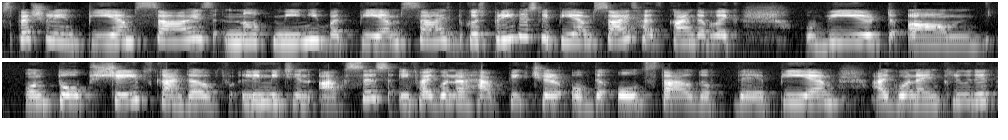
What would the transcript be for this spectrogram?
especially in pm size not mini but pm size because previously pm size has kind of like weird um, on top shapes kind of limiting access. If i'm gonna have picture of the old style of the pm i'm gonna include it.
